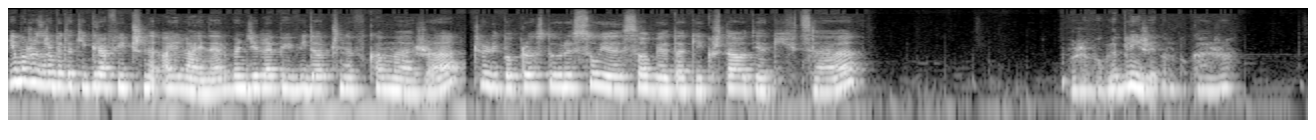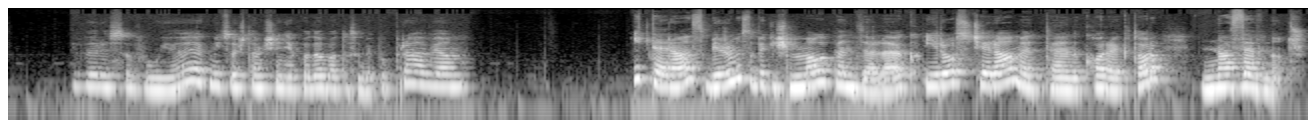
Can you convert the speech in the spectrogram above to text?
Ja może zrobię taki graficzny eyeliner, będzie lepiej widoczny w kamerze, czyli po prostu rysuję sobie taki kształt, jaki chcę. Może w ogóle bliżej Wam pokażę. I wyrysowuję. Jak mi coś tam się nie podoba, to sobie poprawiam. Teraz bierzemy sobie jakiś mały pędzelek i rozcieramy ten korektor na zewnątrz.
